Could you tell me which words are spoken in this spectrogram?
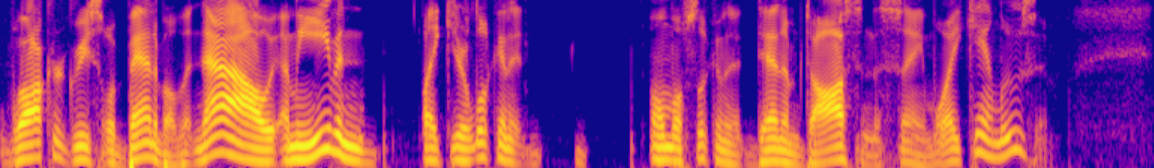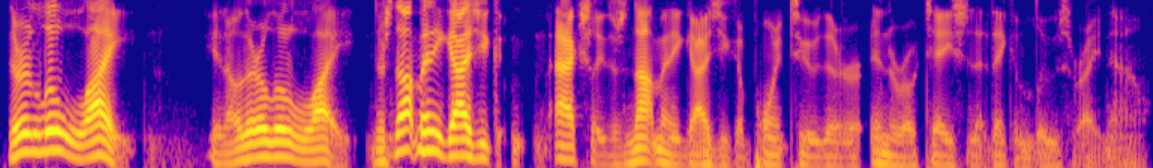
Walker, Griesel, or Bandoumel. But now, I mean, even like you're looking at almost looking at Denim Dawson the same way. You can't lose him. They're a little light. You know, they're a little light. There's not many guys you can actually. There's not many guys you can point to that are in the rotation that they can lose right now.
